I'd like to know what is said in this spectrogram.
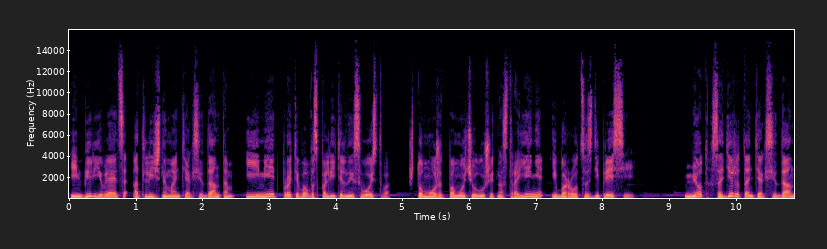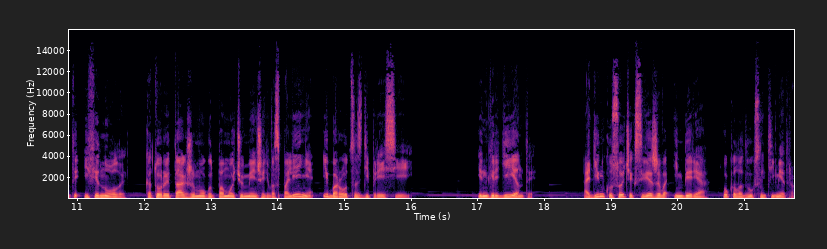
Имбирь является отличным антиоксидантом и имеет противовоспалительные свойства, что может помочь улучшить настроение и бороться с депрессией. Мед содержит антиоксиданты и фенолы, которые также могут помочь уменьшить воспаление и бороться с депрессией. Ингредиенты. Один кусочек свежего имбиря, около 2 см.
